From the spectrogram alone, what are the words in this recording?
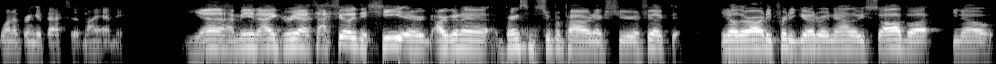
want to bring it back to Miami. Yeah, I mean, I agree. I, I feel like the Heat are, are gonna bring some superpower next year. I feel like, you know, they're already pretty good right now that we saw, but you know,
